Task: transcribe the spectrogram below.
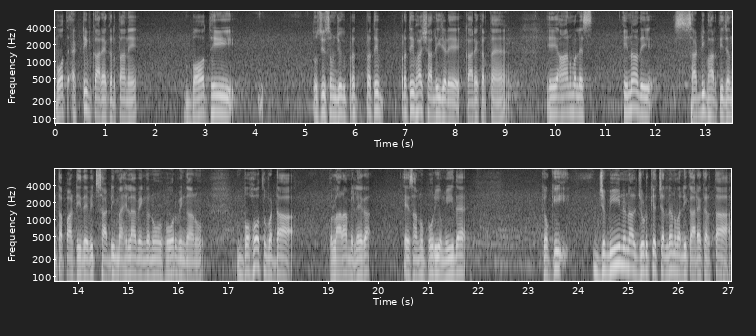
ਬਹੁਤ ਐਕਟਿਵ ਕਾਰਿਆਕਰਤਾ ਨੇ, ਬਹੁਤ ਹੀ ਤੁਸੀਂ ਸਮਝੋ ਕਿ ਪ੍ਰ- ਪ੍ਰਤੀ, ਪ੍ਰਤਿਭਾਸ਼ਾਲੀ ਜਿਹੜੇ ਕਾਰਜਕਰਤਾ ਹੈ, ਇਹ ਆਉਣ ਵਾਲੇ ਸ- ਇਹਨਾਂ ਦੇ ਸਾਡੀ ਭਾਰਤੀ ਜਨਤਾ ਪਾਰਟੀ ਦੇ ਵਿੱਚ ਸਾਡੀ ਮਹਿਲਾ ਵਿੰਗ ਨੂੰ, ਹੋਰ ਵਿੰਗਾਂ ਨੂੰ ਬਹੁਤ ਵੱਡਾ ਹੁਲਾਰਾ ਮਿਲੇਗਾ, ਇਹ ਸਾਨੂੰ ਪੂਰੀ ਉਮੀਦ ਹੈ, ਕਿਉਂਕਿ ਜ਼ਮੀਨ ਨਾਲ ਜੁੜ ਕੇ ਚੱਲਣ ਵਾਲੀ ਕਾਰਿਆਕਰਤਾ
